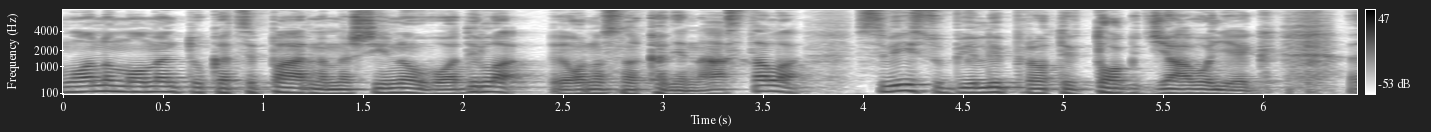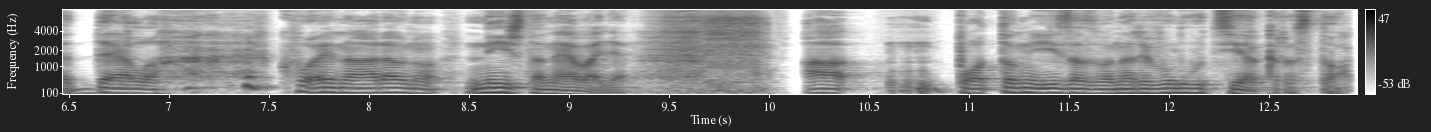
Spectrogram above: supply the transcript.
U onom momentu kad se parna mašina uvodila, odnosno kad je nastala, svi su bili protiv tog đavoljeg dela, koje naravno ništa ne valja a potom je izazvana revolucija kroz to.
